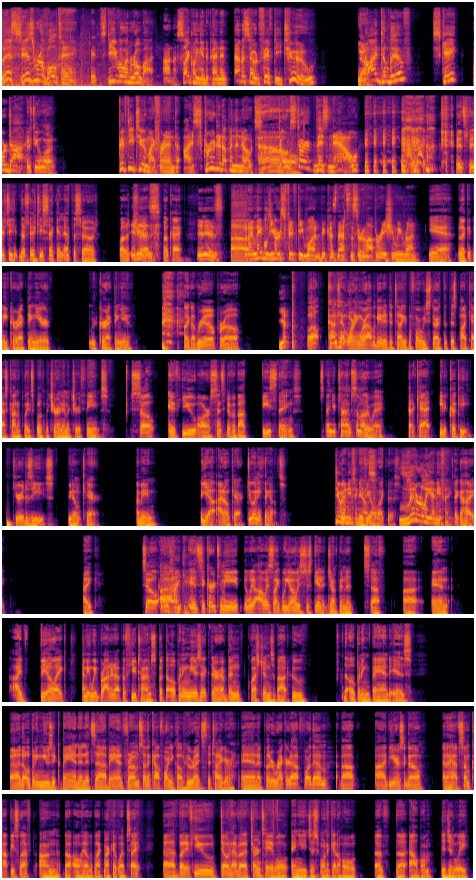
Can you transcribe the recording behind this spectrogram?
This is Revolting with Steve and Robot on the Cycling Independent, episode 52 No, Ride to Live, Skate, or Die. 51. 52, my friend. I screwed it up in the notes. Oh. Don't start this now. it's 50 the 52nd episode. What a It trip. is. Okay. It is. Uh, but I labeled yours 51 because that's the sort of operation we run. yeah, look at me correcting your we're correcting you. like a real pro. Yep. Well, content warning, we're obligated to tell you before we start that this podcast contemplates both mature and immature themes. So, if you are sensitive about these things, spend your time some other way. Pet a cat, eat a cookie, cure a disease. We don't care. I mean, yeah, I don't care. Do anything else Do anything if else. you don't like this. Literally anything. Take a hike. Hike. So uh, it's occurred to me we always like we always just get it jump into stuff, uh, and I feel like I mean we brought it up a few times, but the opening music there have been questions about who the opening band is. Uh, the opening music band, and it's a band from Southern California called Who Rides the Tiger. And I put a record out for them about five years ago, and I have some copies left on the All Hail the Black Market website. Uh, but if you don't have a turntable and you just want to get a hold of the album digitally,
